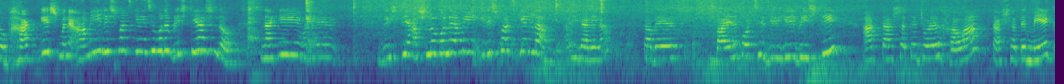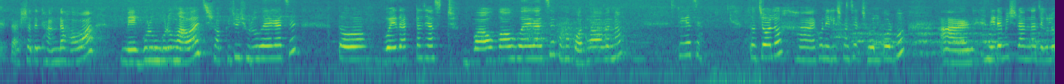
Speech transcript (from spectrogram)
তো ভাগ্যিস মানে আমি ইলিশ মাছ কিনেছি বলে বৃষ্টি আসলো? নাকি মানে বৃষ্টি আসলো বলে আমি ইলিশ মাছ কিনলাম? আমি জানি না। তবে বাইরে পড়ছে ঝিরিঝিরি বৃষ্টি, আর তার সাথে জোরে হাওয়া, তার সাথে মেঘ, তার সাথে ঠান্ডা হাওয়া, মেঘ গুরুম গুরুম আওয়াজ সব কিছুই শুরু হয়ে গেছে। তো ওয়েদারটা জাস্ট বাউ বাউ হয়ে গেছে, কোনো কথা হবে না। ঠিক আছে? তো চলো এখন ইলিশ মাছের ঝোল করব। আর নিরামিষ রান্না যেগুলো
